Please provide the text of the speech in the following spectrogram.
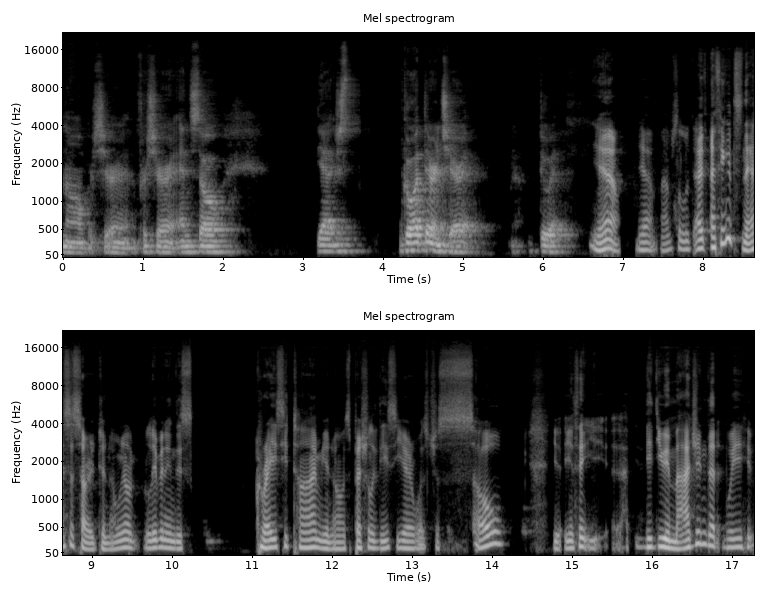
no for sure, for sure. And so yeah, just go out there and share it. Do it. yeah yeah absolutely I, I think it's necessary to know we are living in this crazy time you know especially this year was just so you, you think did you imagine that we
